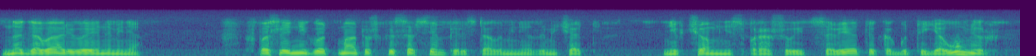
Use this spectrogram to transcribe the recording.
наговаривая на меня. Последний год матушка совсем перестала меня замечать. Ни в чем не спрашивает совета, как будто я умер —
